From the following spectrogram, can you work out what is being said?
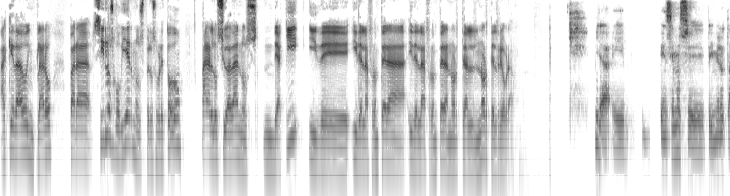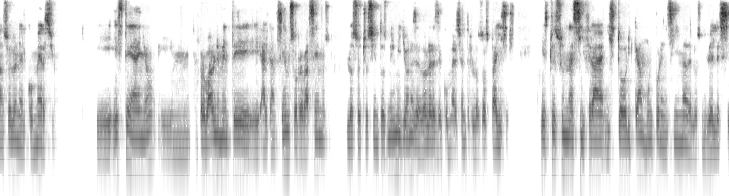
ha quedado en claro para, sí, los gobiernos, pero sobre todo para los ciudadanos de aquí y de, y de la frontera y de la frontera norte al norte del Río Bravo? Mira, eh, pensemos eh, primero tan solo en el comercio. Eh, este año em, probablemente alcancemos o rebasemos los 800 mil millones de dólares de comercio entre los dos países. Esto es una cifra histórica muy por encima de los niveles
